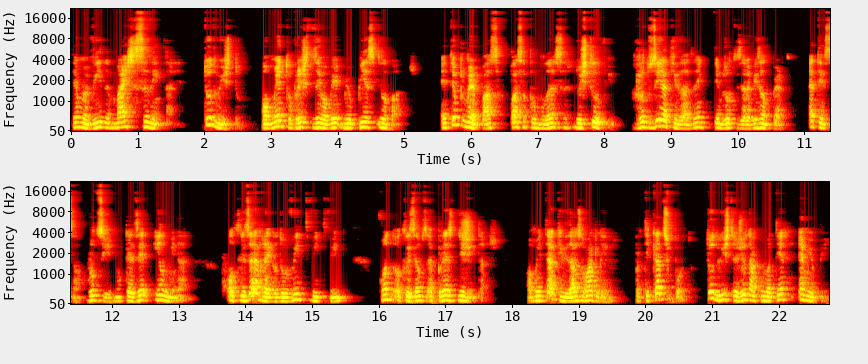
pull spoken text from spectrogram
ter uma vida mais sedentária. Tudo isto aumenta o risco de desenvolver miopias elevadas. Então, o primeiro passo passa por mudanças do estilo de vida. Reduzir a atividade em que temos a utilizar a visão de perto. Atenção, reduzir não quer dizer eliminar. Utilizar a regra do 20-20-20 quando utilizamos aparelhos digitais. Aumentar atividades ao ar livre. Praticar desporto. Tudo isto ajuda a combater a miopia.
